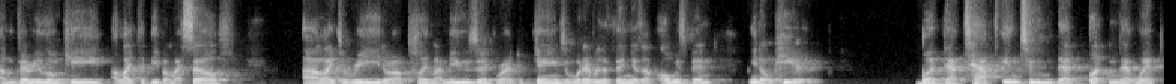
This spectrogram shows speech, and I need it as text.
I'm very low key. I like to be by myself. I like to read or I play my music or I do games or whatever the thing is. I've always been, you know, here. But that tapped into that button that went,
